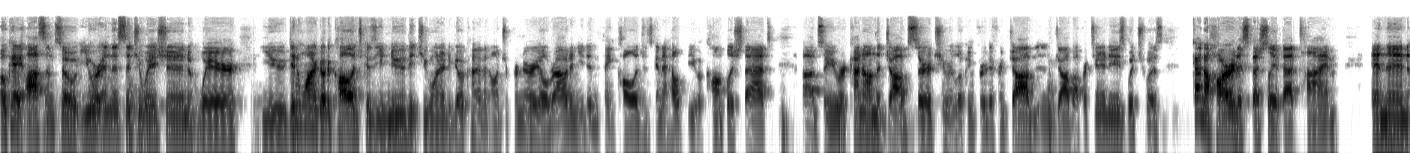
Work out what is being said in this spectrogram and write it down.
Okay, awesome. So you were in this situation where you didn't want to go to college because you knew that you wanted to go kind of an entrepreneurial route and you didn't think college was going to help you accomplish that. Um, so you were kind of on the job search. You were looking for different jobs and job opportunities, which was kind of hard, especially at that time. And then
